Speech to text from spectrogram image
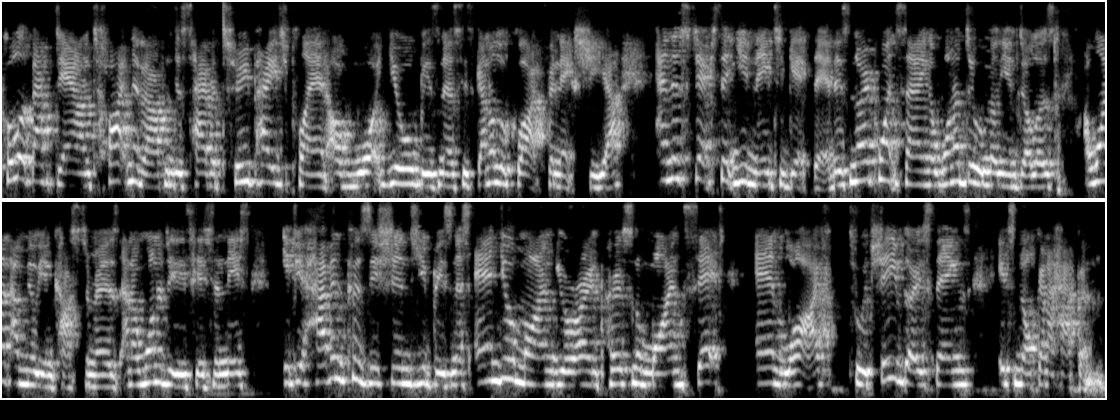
pull it back down, tighten it up, and just have a two page plan of what your business is going to look like for next year and the steps that you need to get there. There's no point saying, I want to do a million dollars, I want a million customers, and I want to do this, this, and this. If you haven't positioned your business and your mind, your own personal mindset and life to achieve those things, it's not going to happen.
